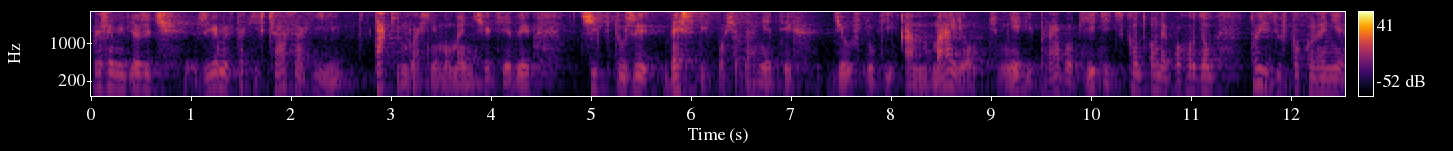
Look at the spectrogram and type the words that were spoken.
Proszę mi wierzyć, żyjemy w takich czasach i w takim właśnie momencie, kiedy ci, którzy weszli w posiadanie tych dzieł sztuki, a mają czy mieli prawo wiedzieć, skąd one pochodzą, to jest już pokolenie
